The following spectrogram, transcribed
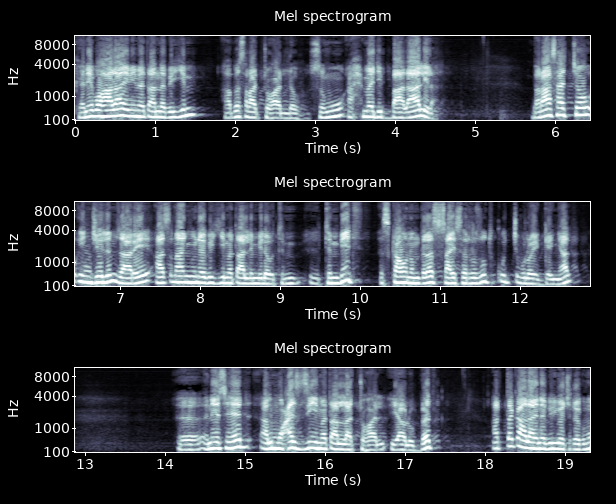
ከእኔ በኋላ የሚመጣ ነቢይም አበስራችኋለሁ ስሙ አሕመድ ይባላል ይላል። በራሳቸው እንጅልም ዛሬ አጽናኙ ነቢይ ይመጣል የሚለው ትንቢት እስካሁንም ድረስ ሳይሰርዙት ቁጭ ብሎ ይገኛል። እኔ ስሄድ አልሙዓዚ ይመጣላችኋል ያሉበት አጠቃላይ ነቢዮች ደግሞ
